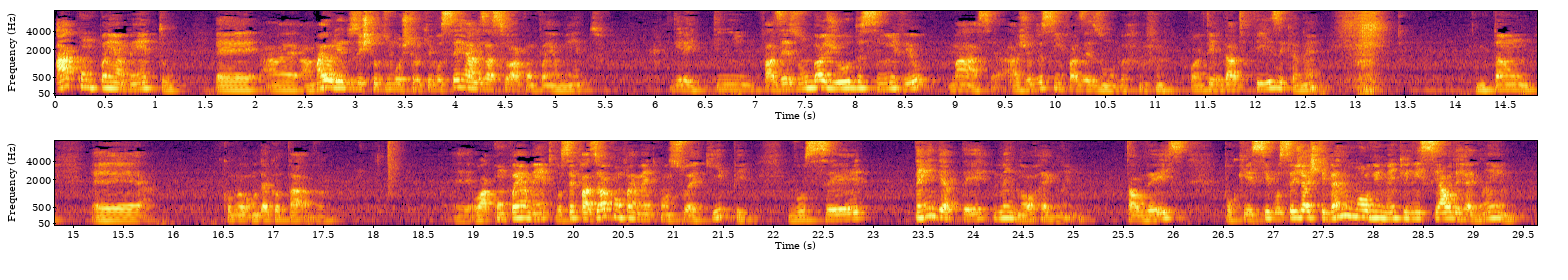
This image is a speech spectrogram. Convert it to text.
acompanhamento, é, a, a, maioria dos estudos mostrou que você realizar seu acompanhamento direitinho, fazer zumba ajuda sim, viu? Márcia, ajuda sim fazer zumba, com atividade física, né? Então, é, como eu, onde é que eu estava? É, o acompanhamento, você fazer o acompanhamento com a sua equipe, você tende a ter menor reganho. Talvez porque se você já estiver no movimento inicial de reganho,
